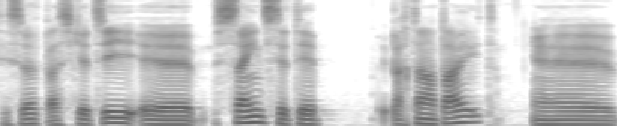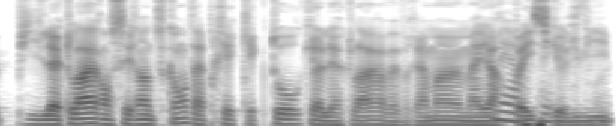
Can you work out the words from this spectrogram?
C'est ça, parce que, tu sais, Sainz c'était parti en tête. puis Leclerc, on s'est rendu compte après quelques tours que Leclerc avait vraiment un meilleur, pace, que lui.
